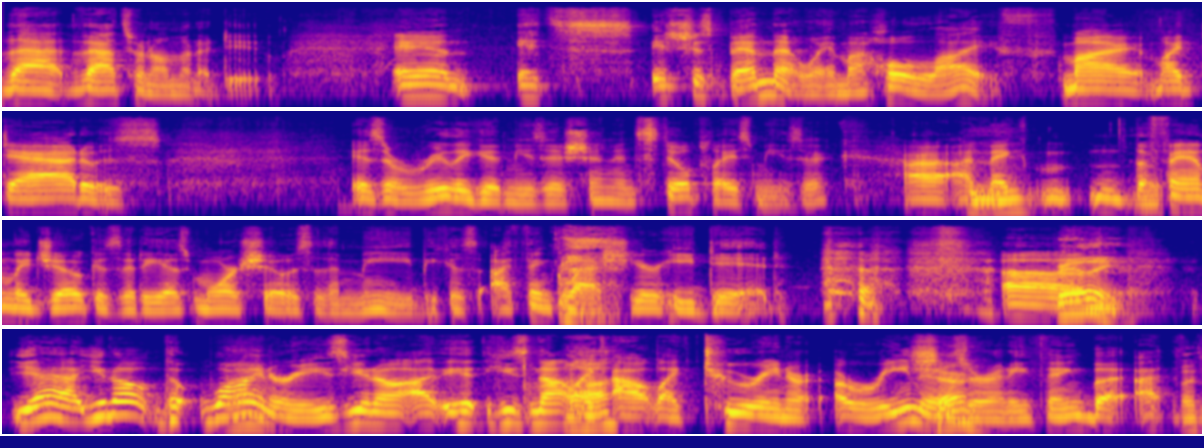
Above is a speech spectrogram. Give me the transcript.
That that's what I'm going to do. And it's it's just been that way my whole life. My my dad was is a really good musician and still plays music. I, I make m- the family joke is that he has more shows than me because I think last year he did. Um, really? Yeah, you know the wineries. You know, I, he's not like Uh-huh. out like touring or arenas Sure. or anything. But, I, But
